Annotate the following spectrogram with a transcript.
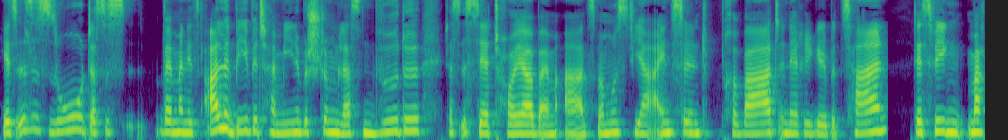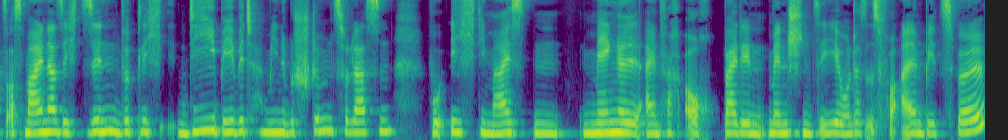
Jetzt ist es so, dass es, wenn man jetzt alle B-Vitamine bestimmen lassen würde, das ist sehr teuer beim Arzt. Man muss die ja einzeln privat in der Regel bezahlen. Deswegen macht es aus meiner Sicht Sinn, wirklich die B-Vitamine bestimmen zu lassen, wo ich die meisten Mängel einfach auch bei den Menschen sehe. Und das ist vor allem B12.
